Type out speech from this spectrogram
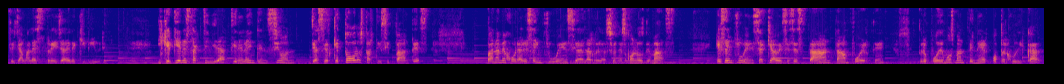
se llama la estrella del equilibrio. ¿Y qué tiene esta actividad? Tiene la intención de hacer que todos los participantes van a mejorar esa influencia de las relaciones con los demás. Esa influencia que a veces es tan, tan fuerte, pero podemos mantener o perjudicar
